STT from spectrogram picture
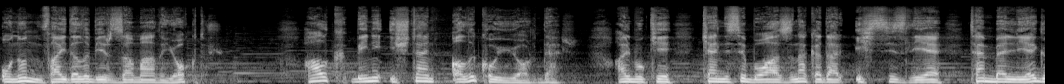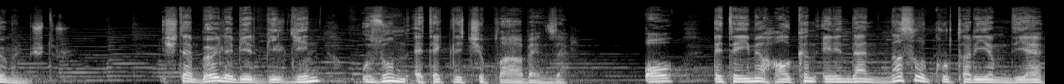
onun faydalı bir zamanı yoktur. Halk beni işten alıkoyuyor der. Halbuki kendisi boğazına kadar işsizliğe, tembelliğe gömülmüştür. İşte böyle bir bilgin uzun etekli çıplığa benzer. O, eteğimi halkın elinden nasıl kurtarayım diye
